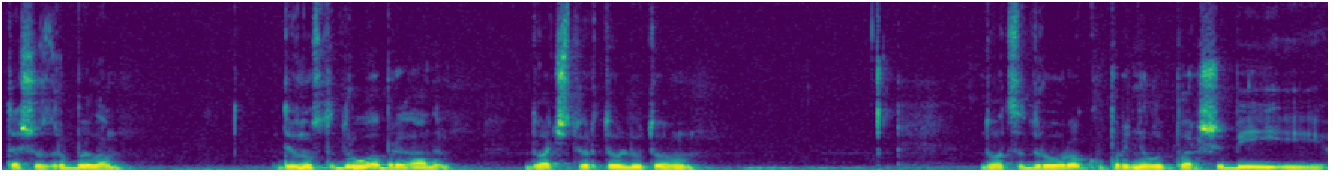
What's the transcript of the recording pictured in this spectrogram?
Те, що зробила 92-га бригада 24 лютого 22 року прийняли перший бій, і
